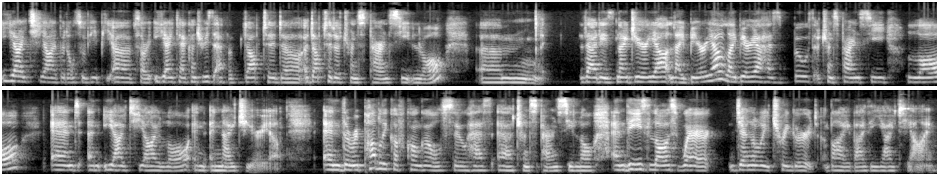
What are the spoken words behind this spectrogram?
EITI, but also VP, uh, sorry, EITI countries have adopted uh, adopted a transparency law. Um, that is Nigeria, Liberia. Liberia has both a transparency law and an EITI law in, Nigeria. And the Republic of Congo also has a transparency law. And these laws were generally triggered by, by the EITI.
